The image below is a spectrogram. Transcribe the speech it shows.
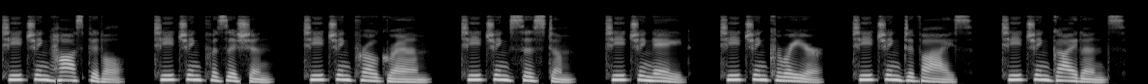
teaching hospital, teaching position, teaching program, teaching system, teaching aid, teaching career, teaching device, teaching guidance,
